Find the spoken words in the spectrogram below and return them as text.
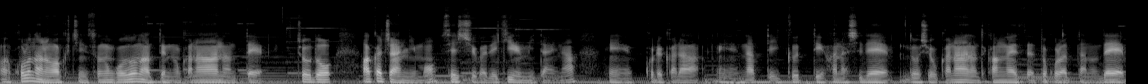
あコロナのワクチンその後どうなってるのかな？なんてちょうど赤ちゃんにも接種ができるみたいな、えー、これから、えー、なっていくっていう話でどうしようかな？なんて考えてたところだったので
